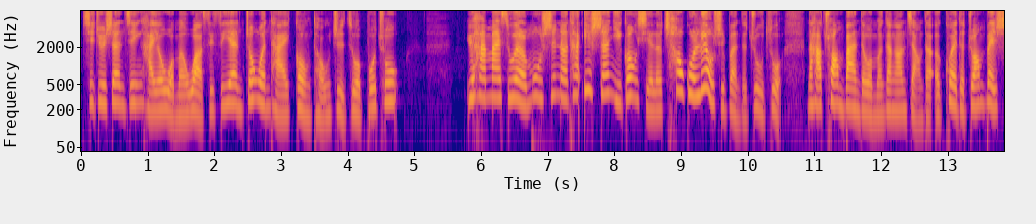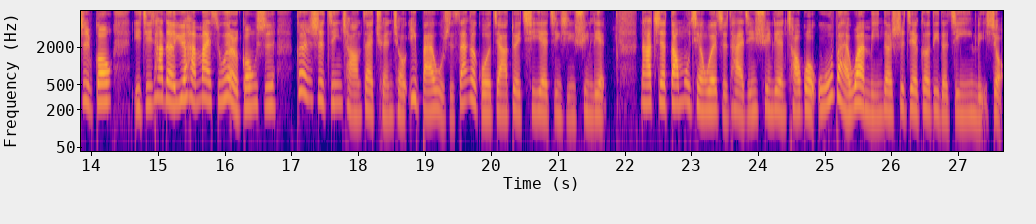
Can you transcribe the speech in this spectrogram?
戏剧圣经，还有我们哇 CCN 中文台共同制作播出。约翰麦斯威尔牧师呢，他一生一共写了超过六十本的著作。那他创办的我们刚刚讲的 Acquit 装备施工，以及他的约翰麦斯威尔公司，更是经常在全球一百五十三个国家对企业进行训练。那这到目前为止，他已经训练超过五百万名的世界各地的精英领袖。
